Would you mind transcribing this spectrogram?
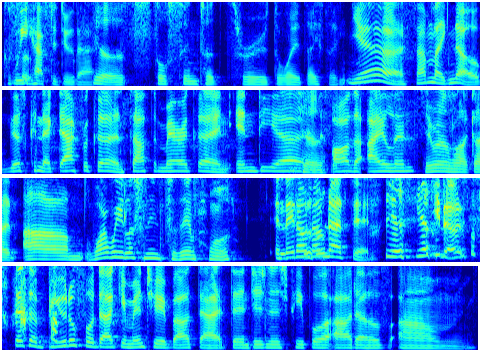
'Cause We have to do that. Yeah, it's still centered through the way they think. Yeah, so I'm like, no, let's connect Africa and South America and India and all the islands, Everyone's like, going, um, why are we listening to them more? and they don't know nothing. yeah, yeah. You know, there's a beautiful documentary about that. The indigenous people out of um,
